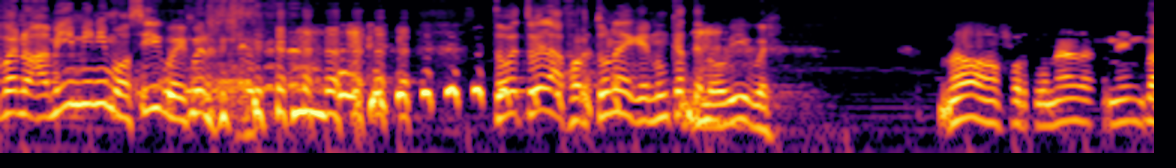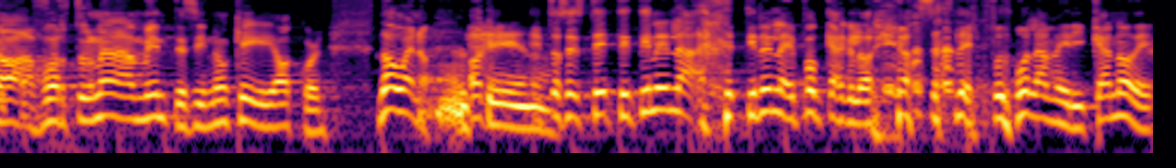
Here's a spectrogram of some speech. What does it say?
Bueno, a mí mínimo sí, güey. Tuve la fortuna de que nunca te lo vi, güey. No, afortunadamente. No, afortunadamente, sino que awkward. No, bueno, ok, Sí, no. entonces te, te tienen, la, tienen la época gloriosa del fútbol americano de...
